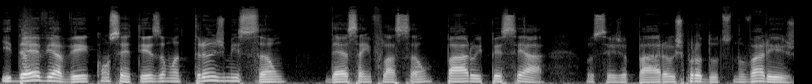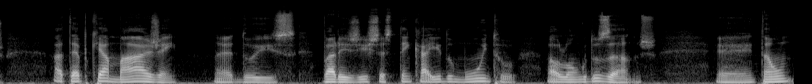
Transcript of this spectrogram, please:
e deve haver com certeza uma transmissão dessa inflação para o IPCA, ou seja, para os produtos no varejo, até porque a margem né, dos varejistas tem caído muito ao longo dos anos. É, então,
